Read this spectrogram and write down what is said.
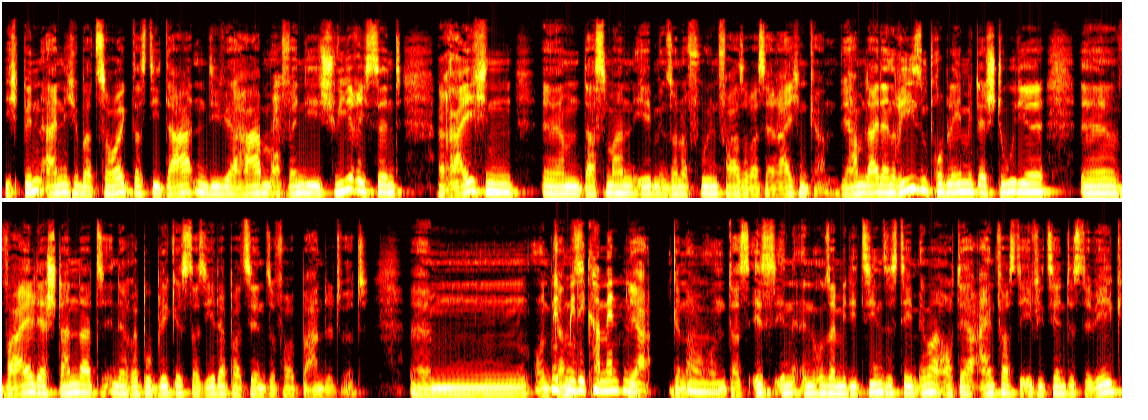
ich bin eigentlich überzeugt, dass die Daten, die wir haben, auch wenn die schwierig sind, reichen, ähm, dass man eben in so einer frühen Phase was erreichen kann. Wir haben leider ein Riesenproblem mit der Studie, äh, weil der Standard in der Republik ist, dass jeder Patient sofort behandelt wird. Ähm, und mit ganz, Medikamenten. Ja, Genau, mhm. und das ist in, in unserem Medizinsystem immer auch der einfachste, effizienteste Weg.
